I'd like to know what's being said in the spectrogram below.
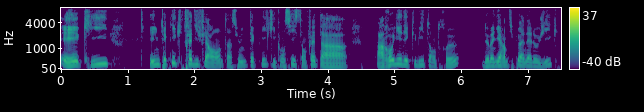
et qui est une technique très différente. Hein. C'est une technique qui consiste en fait à à relier des qubits entre eux de manière un petit peu analogique,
